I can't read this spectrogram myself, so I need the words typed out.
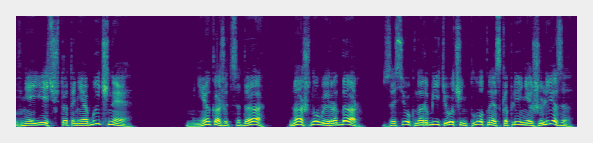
В ней есть что-то необычное?» «Мне кажется, да. Наш новый радар засек на орбите очень плотное скопление железа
